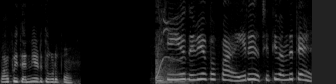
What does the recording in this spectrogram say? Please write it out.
வா போய் தண்ணி எடுத்து கொடுப்போம். ஐயோ திவ்யா பாப்பா இரு சித்தி வந்துட்டேன்.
